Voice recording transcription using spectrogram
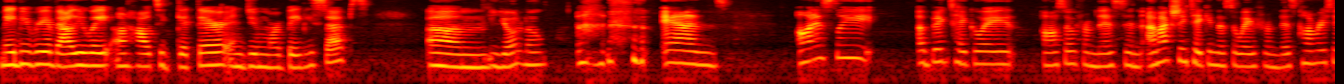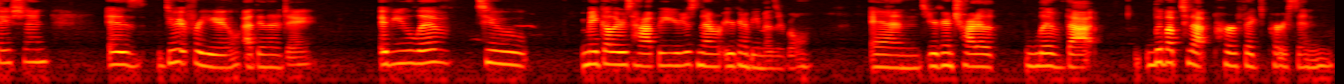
Maybe reevaluate on how to get there and do more baby steps. Um, YOLO. And honestly, a big takeaway also from this, and I'm actually taking this away from this conversation, is do it for you at the end of the day. If you live to make others happy, you're just never you're gonna be miserable. And you're gonna try to live that live up to that perfect person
